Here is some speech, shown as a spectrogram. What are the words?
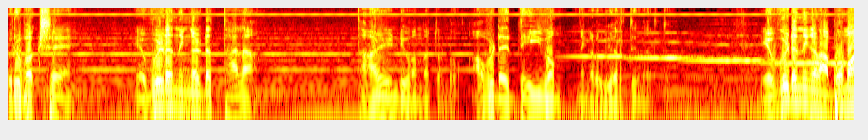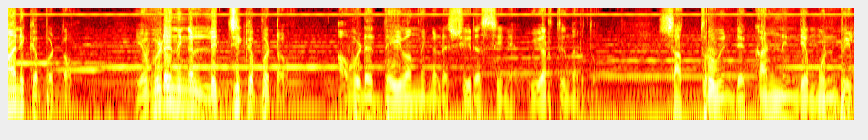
ഒരുപക്ഷെ എവിടെ നിങ്ങളുടെ തല താഴേണ്ടി വന്നിട്ടുണ്ടോ അവിടെ ദൈവം നിങ്ങൾ ഉയർത്തി നിർത്തും. എവിടെ നിങ്ങൾ അപമാനിക്കപ്പെട്ടോ എവിടെ നിങ്ങൾ ലജ്ജിക്കപ്പെട്ടോ അവിടെ ദൈവം നിങ്ങളുടെ ശിരസ്സിനെ ഉയർത്തി നിർത്തും. ശത്രുവിന്റെ കണ്ണിന്റെ മുൻപിൽ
